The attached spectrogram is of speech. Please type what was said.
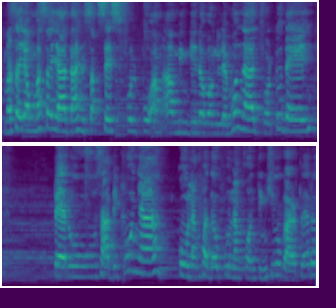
masayang masaya dahil successful po ang aming ginawang lemonade for today. Pero sabi po niya, kulang pa daw po ng konting sugar. Pero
